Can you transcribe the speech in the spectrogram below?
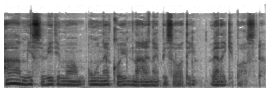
A mi se vidimo u nekoj narednoj epizodi. Veliki pozdrav!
